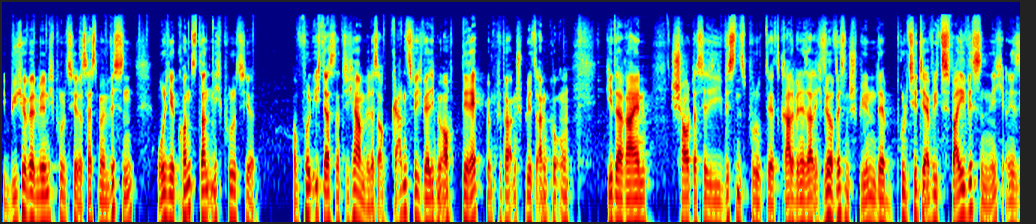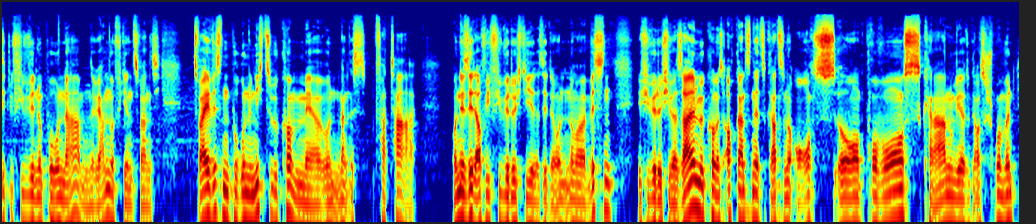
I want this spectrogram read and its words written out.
die Bücher werden wieder nicht produziert. Das heißt, mein Wissen wurde hier konstant nicht produziert. Obwohl ich das natürlich haben will. Das ist auch ganz wichtig, werde ich mir auch direkt beim privaten Spiel jetzt angucken. Geht da rein, schaut, dass ihr die Wissensprodukte jetzt, gerade wenn ihr sagt, ich will auch Wissen spielen, und der produziert ja einfach zwei Wissen nicht. Und ihr seht, wie viel wir nur pro Runde haben. Wir haben nur 24. Zwei Wissen pro Runde nicht zu bekommen, mehrere Runden lang, ist fatal. Und ihr seht auch, wie viel wir durch die, das seht ihr unten nochmal wissen, wie viel wir durch die Vasallen bekommen, ist auch ganz nett. Gerade so eine Ors, en Provence, keine Ahnung, wie das ausgesprochen wird,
